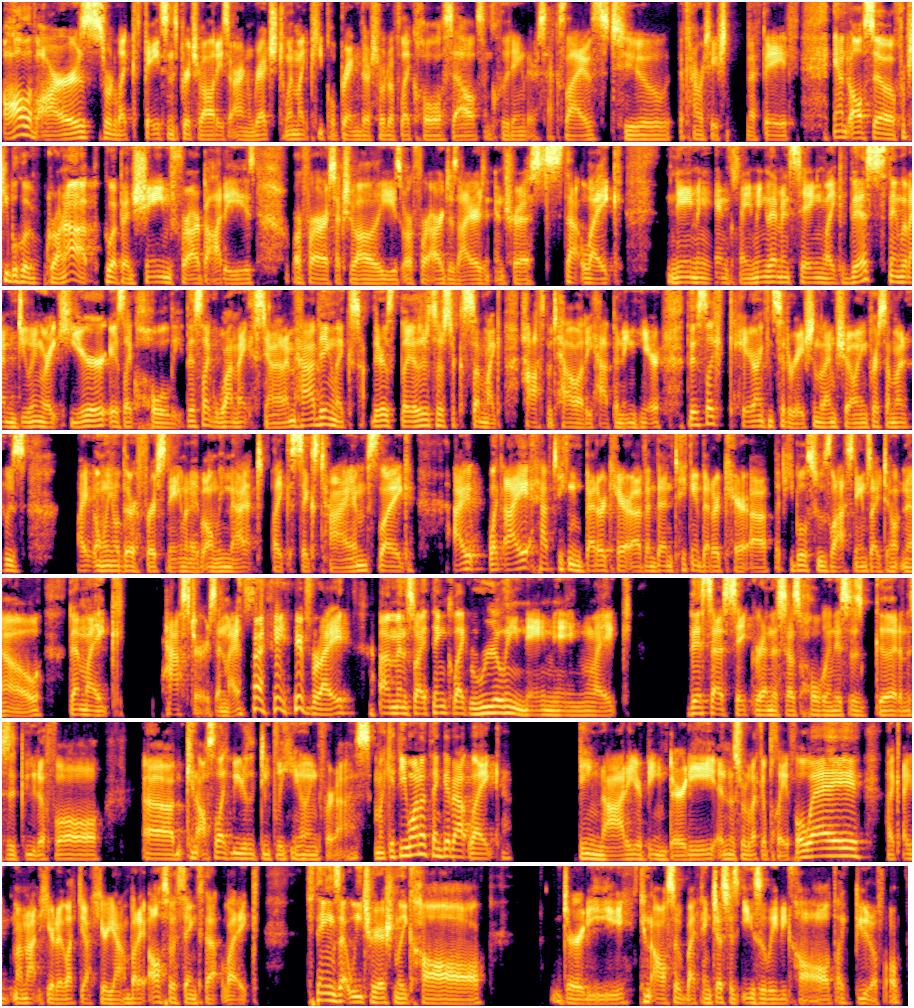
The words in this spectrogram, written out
all of ours sort of like faith and spiritualities are enriched when like people bring their sort of like whole selves, including their sex lives to the conversation of faith. And also for people who have grown up, who have been shamed for our bodies or for our sexualities or for our desires and interests that like naming and claiming them and saying like this thing that I'm doing right here is like holy. This like one night stand that I'm having, like there's there's just like some like hospitality happening here. This like care and consideration that I'm showing for someone who's I only know their first name and I've only met like six times. Like I like I have taken better care of and then taken better care of the people whose last names I don't know than like pastors in my life, right? Um, and so I think like really naming like this as sacred and this as holy and this is good and this is beautiful um, can also like be really deeply healing for us. I'm like if you want to think about like being naughty or being dirty in sort of like a playful way, like I, am not here to like yuck your yum, but I also think that like things that we traditionally call dirty can also, I think, just as easily be called like beautiful.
